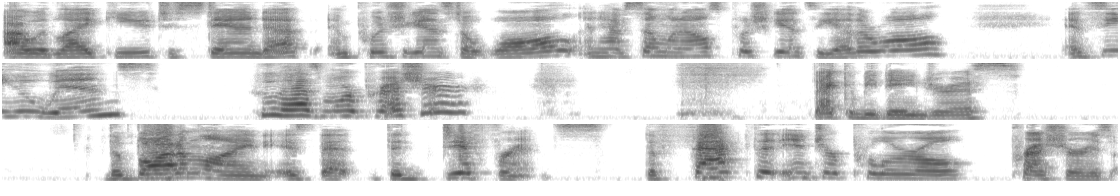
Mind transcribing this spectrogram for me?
I would like you to stand up and push against a wall and have someone else push against the other wall and see who wins. Who has more pressure? That could be dangerous. The bottom line is that the difference, the fact that interpleural pressure is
